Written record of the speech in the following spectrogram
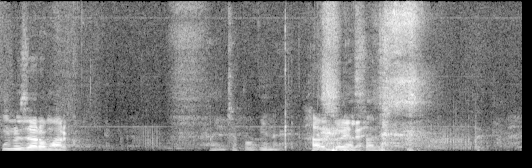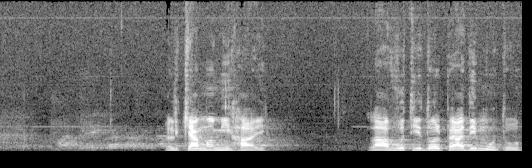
1-0 Marco. Ai început bine. Al doilea. Asta- Îl cheamă Mihai, l-a avut idol pe Adi Mutu,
